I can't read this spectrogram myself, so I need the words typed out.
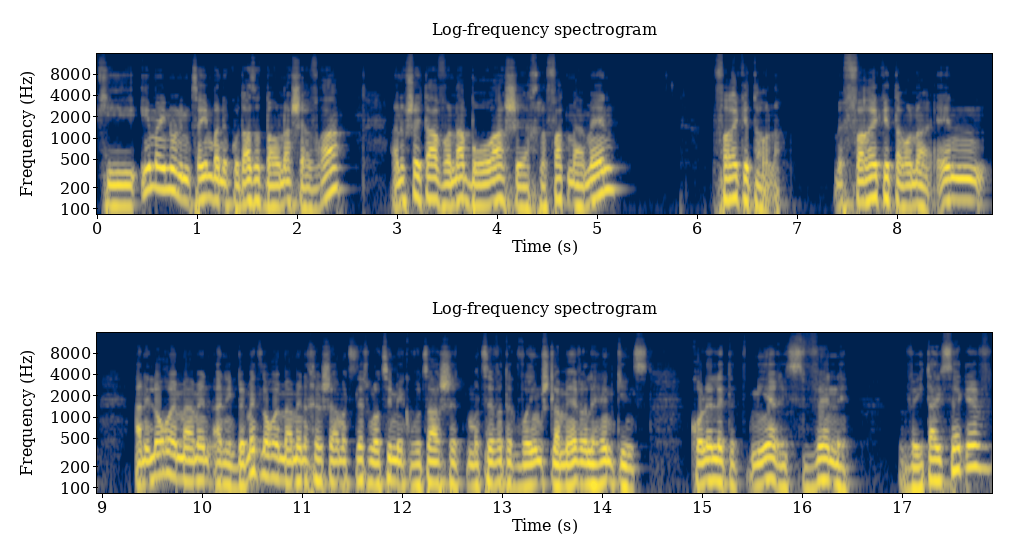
כי אם היינו נמצאים בנקודה הזאת בעונה שעברה, אני חושב שהייתה הבנה ברורה שהחלפת מאמן מפרק את העונה. מפרק את העונה. אין... אני לא רואה מאמן, אני באמת לא רואה מאמן אחר שהיה מצליח להוציא מקבוצה שאת מצבת הגבוהים שלה מעבר להנקינס, כוללת את מייריס, ונה, ואיתי שגב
